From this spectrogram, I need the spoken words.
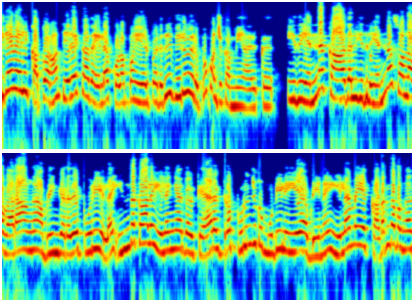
இடைவேளைக்கு அப்புறம் திரைக்கதையில குழப்பம் ஏற்படுது விறுவிறுப்பு கொஞ்சம் கம்மியா இருக்கு. இது என்ன காதல்? இதுல என்ன சொல்ல வராங்க அப்படிங்கறதே புரியல. இந்த கால இளைஞர்கள் கேரக்டரை புரிஞ்சுக்க முடியலையே அப்படின்னு இளமைய கடந்தவங்க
